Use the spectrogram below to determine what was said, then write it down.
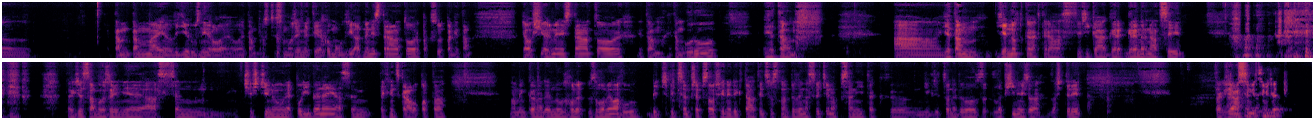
tam, tam mají lidi různé role. Jo. Je tam prostě samozřejmě ty jako moudrý administrátor, pak, jsou, pak je tam další administrátor, je tam, je tam guru, je tam a je tam jednotka, která si říká Gremernaci. Takže samozřejmě já jsem češtinou nepolíbený, já jsem technická lopata. Maminka nade mnou zlomila hůl, byť, byť jsem přepsal všechny diktáty, co snad byly na světě napsané, tak uh, nikdy to nebylo lepší než za, za čtyři. Takže já, já si myslím, že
